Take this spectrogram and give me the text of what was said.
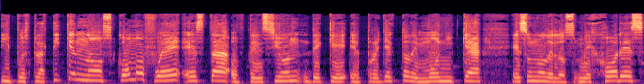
Y pues platíquenos cómo fue esta obtención de que el proyecto de Mónica es uno de los mejores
